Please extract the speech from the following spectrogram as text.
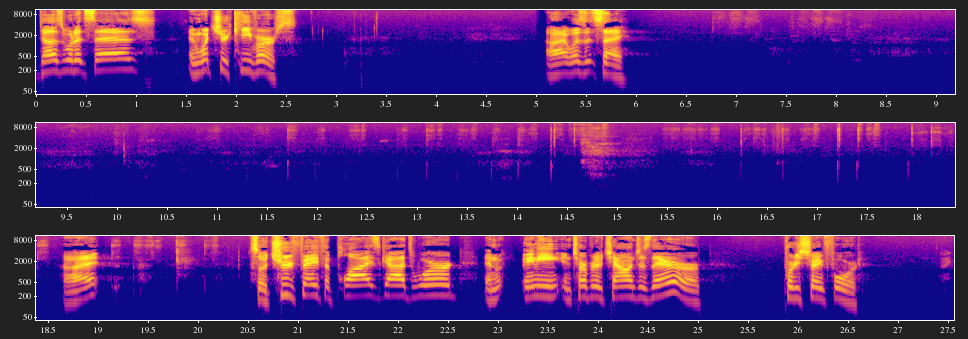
Does what it says. And what's your key verse? All right, what does it say? All right. So true faith applies God's word, and any interpretive challenges there are pretty straightforward. 19.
